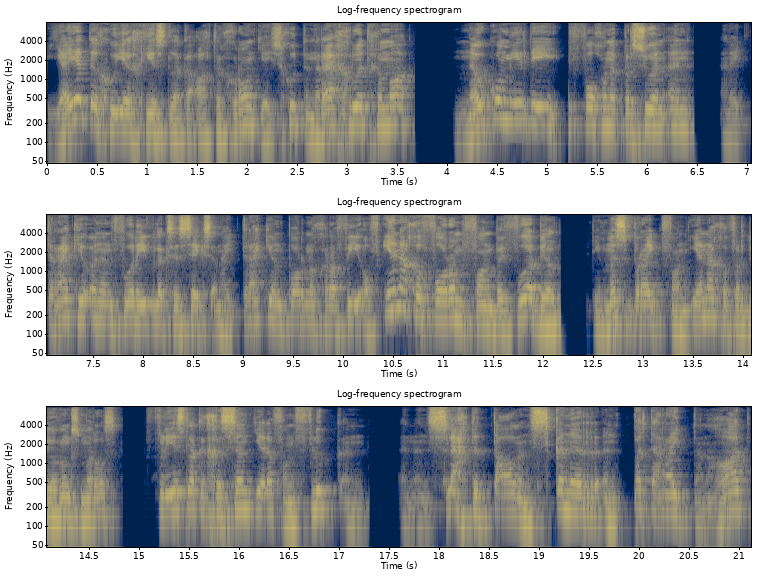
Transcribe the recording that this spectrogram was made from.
Jy het 'n goeie geestelike agtergrond, jy's goed en reg grootgemaak. Nou kom hierdie volgende persoon in en hy trek jou in in voorhuwelikse seks en hy trek jou in pornografie of enige vorm van byvoorbeeld die misbruik van enige verdowingsmiddels, vleeslike gesindhede van vloek en in in slegte taal en skinder en bitterheid en haat.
